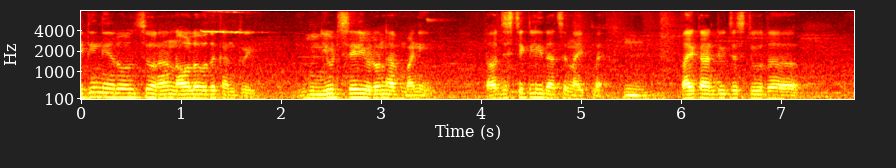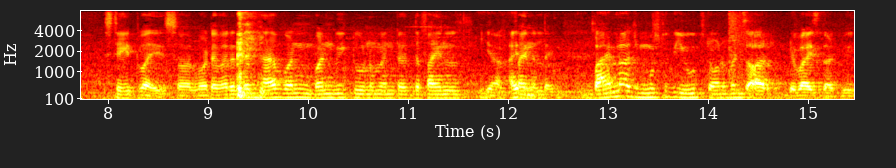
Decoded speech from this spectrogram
18 year olds to run all over the country? Mean, you'd say you don't have money. Logistically, that's a nightmare. Mm. why can't you just do the state wise or whatever and then have one one week tournament at the final Yeah. Final like by and large, most of the youth tournaments are devised that way.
